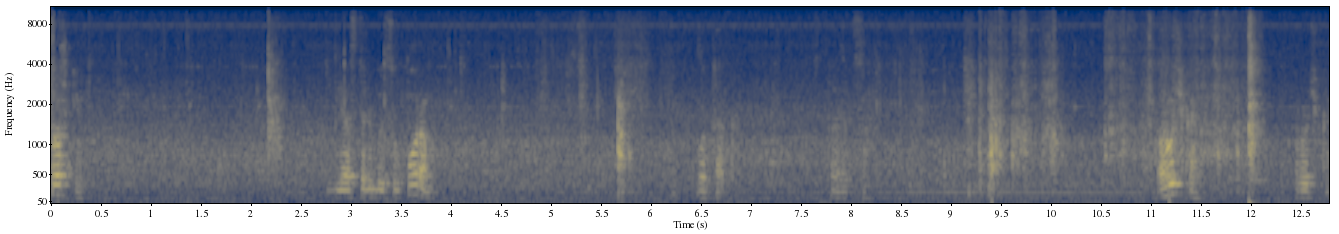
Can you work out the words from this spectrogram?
Сошки для стрельбы с упором. Вот так ставится. Ручка. Ручка.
